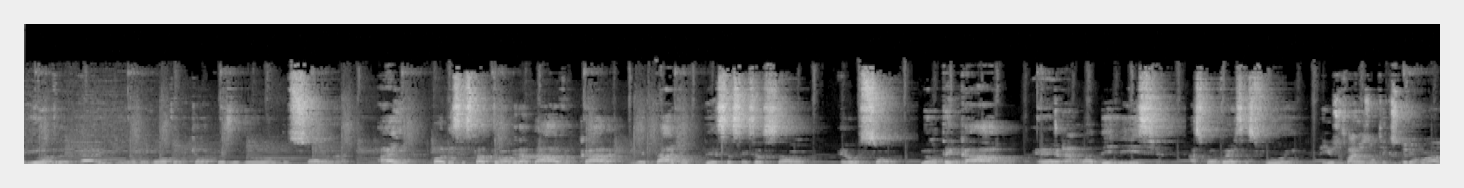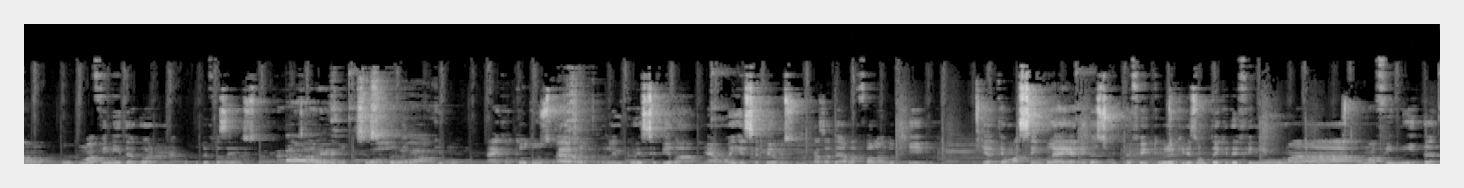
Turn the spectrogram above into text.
E outra, aí de novo volta naquela coisa do, do som, né? Ai, Paulista está tão agradável. Cara, metade dessa sensação é o som. Não ter carro é É. uma delícia. As conversas fluem. E os bairros vão ter que escolher uma, uma avenida agora, né? Poder fazer isso também. Ah, é? eu fico Isso é super né? legal. Que bom. É, então todos. é, eu lembro que eu recebi lá, minha mãe recebeu isso na casa dela, falando que ia ter uma assembleia ali da subprefeitura que eles vão ter que definir uma, uma avenida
